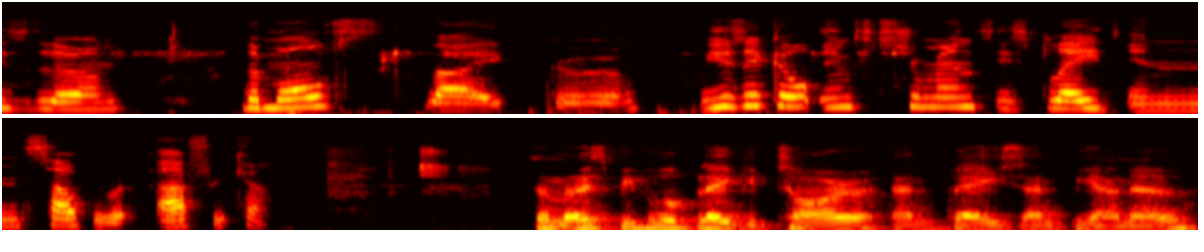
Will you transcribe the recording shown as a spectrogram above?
is the the most like uh, musical instruments is played in South Africa? So most people will play guitar and bass and piano.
